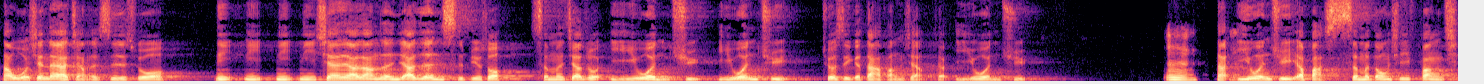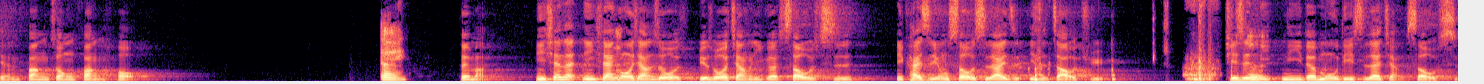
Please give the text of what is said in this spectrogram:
那我现在要讲的是说。你你你你现在要让人家认识，比如说什么叫做疑问句？疑问句就是一个大方向，叫疑问句。嗯，那疑问句要把什么东西放前、放中、放后？对，对吗？你现在你现在跟我讲的是我，比如说我讲一个寿司，你开始用寿司来一直一直造句，其实你你的目的是在讲寿司。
